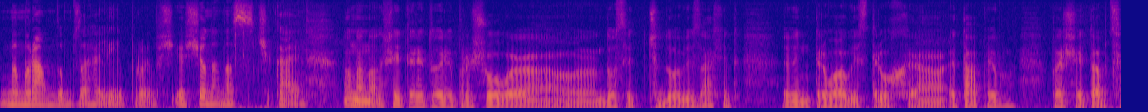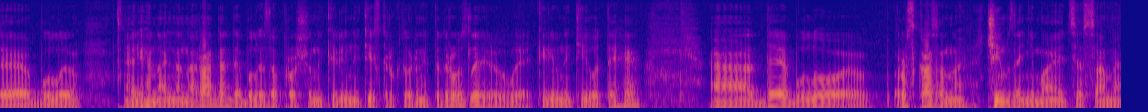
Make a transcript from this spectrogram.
меморандум взагалі? Про що- на нас чекає? Ну, на нашій території пройшов досить чудовий захід. Він тривав із трьох етапів. Перший етап це була регіональна нарада, де були запрошені керівники структурних підрозділів, керівники ОТГ, е, де було розказано, чим займається саме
